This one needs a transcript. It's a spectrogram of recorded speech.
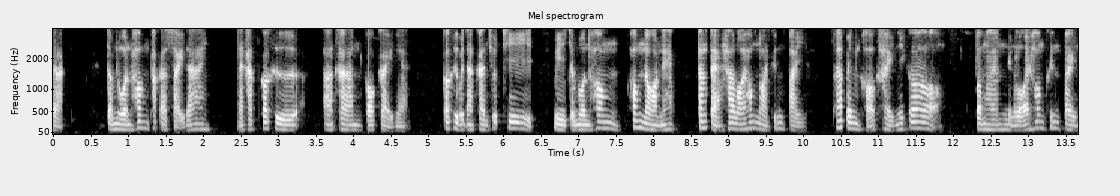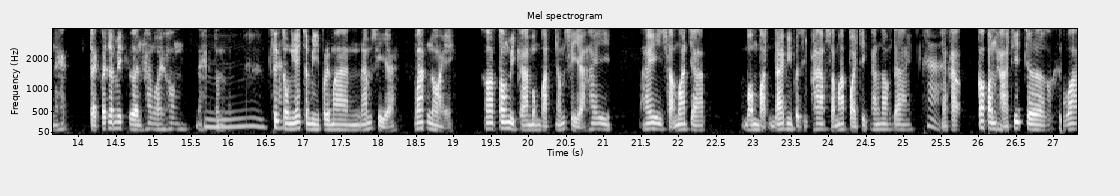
จากจำนวนห้องพักอาศัยได้นะครับ ก็คืออาคารกอไก่เนี่ยก็คือเป็นอาคารชุดที่มีจำนวนห้องห้องนอนนะฮะตั้งแต่ 500 ห้องนอนขึ้นไป ถ้าเป็นขอไข่นี่ก็ประมาณ 100 ห้องขึ้นไปนะฮะ แต่ก็จะไม่เกิน 500 ห้องนะฮะอืตรงนี้มซึ่งค่ะตรงนี้จะมีปริมาณน้ำเสียมากหน่อย ก็ต้องมีการบำบัดน้ำเสียให้ให้สามารถจะบำบัดได้มีประสิทธิภาพ สามารถปล่อยทิ้งข้างนอกได้ค่ะนะครับก็ปัญหาที่เจอก็คือว่า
